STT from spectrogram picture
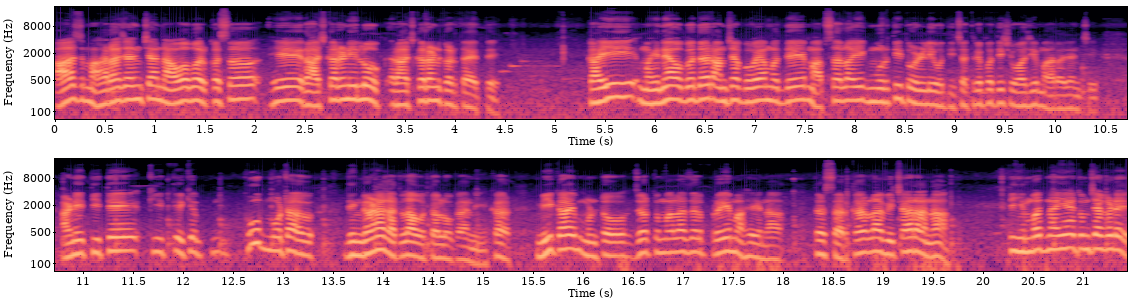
आज महाराजांच्या नावावर कसं हे राजकारणी लोक राजकारण करतायत ते. काही महिन्या अगोदर आमच्या गोव्यामध्ये म्हापसाला एक मूर्ती तोडली होती छत्रपती शिवाजी महाराजांची. आणि तिथे की ते खूप मोठा धिंगाणा घातला होता लोकांनी. का मी काय म्हणतो जर तुम्हाला जर प्रेम आहे ना तर सरकारला विचारा ना. ती हिंमत नाही आहे तुमच्याकडे.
